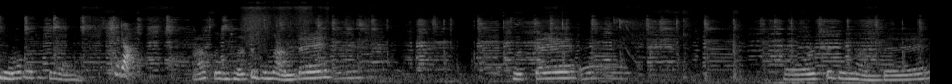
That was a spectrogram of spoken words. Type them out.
귀좀 돌아봐 주세요. 싫어. 알았어, 그럼 절대 보면 안 돼. 절대. 절대 보면 안 돼.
